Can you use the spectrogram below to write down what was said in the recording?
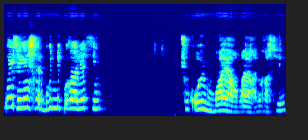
Neyse gençler bugünlük bu kadar yetsin. Çünkü oyun baya baya bir kasıyor.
